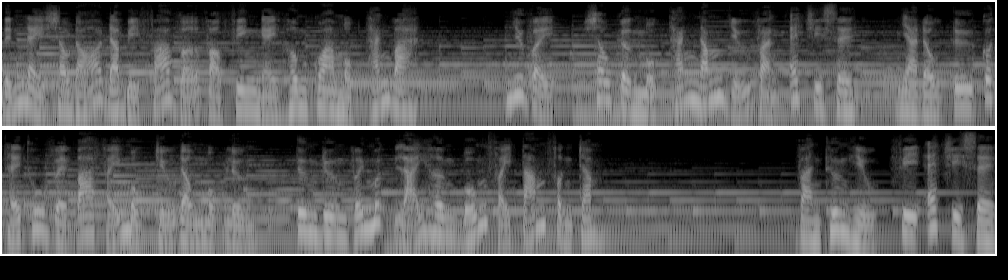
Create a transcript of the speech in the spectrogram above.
đỉnh này sau đó đã bị phá vỡ vào phiên ngày hôm qua 1 tháng 3. Như vậy, sau gần một tháng nắm giữ vàng SJC, nhà đầu tư có thể thu về 3,1 triệu đồng một lượng, tương đương với mức lãi hơn 4,8%. Vàng thương hiệu Phi SJC,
